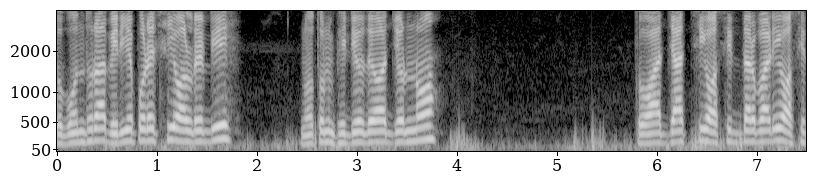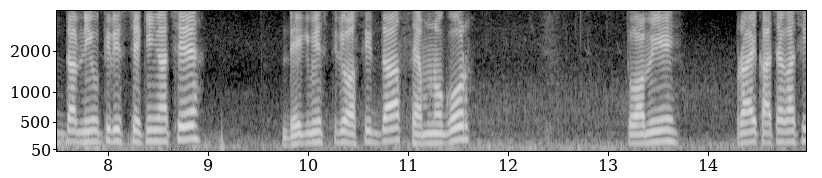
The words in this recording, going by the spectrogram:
তো বন্ধুরা, বেরিয়ে পড়েছি অলরেডি নতুন ভিডিও দেওয়ার জন্য। তো আজ যাচ্ছি অসিদ্দার বাড়ি অসিদ্দার নিউ তিরিশ চেকিং আছে। ডেগ মিস্ত্রি অসিদ্দার শ্যামনগর। তো আমি প্রায় কাছাকাছি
